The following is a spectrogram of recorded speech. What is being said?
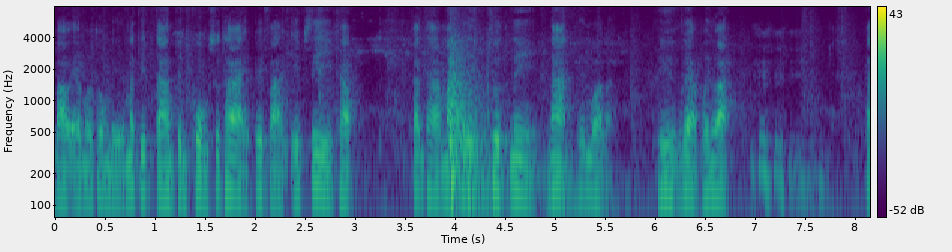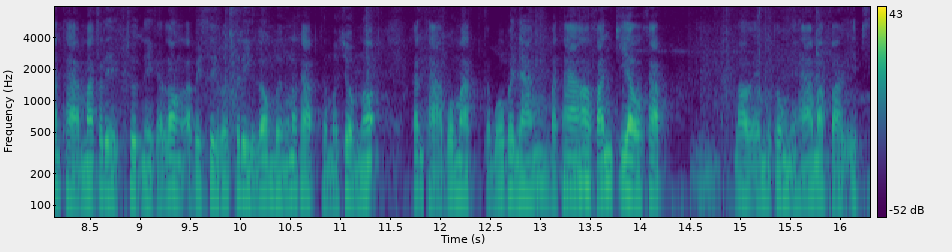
บ่าวแอมมาตรงนี้มาติดตามเป็นโค้งสุดท้ายไปฝาก FC ครับคันถามมากเลขชุดนี้นั่นเห็นบ่ล่ะ ถือแล้วเพิ่นว่าคันถามมากเลขชุดนี้ก็ลองเอาไปซื้อลอตเตอรี่ลองเบิ่งเนาะครับท่านผู้ชมเนาะคันถามบ่มักก็บ่เป็นหยังบัดหาเฮาฝันเกี่ยวครับบ่าวแอมมาตรงนี้หามาฝาก FC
